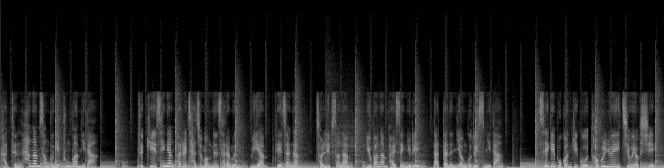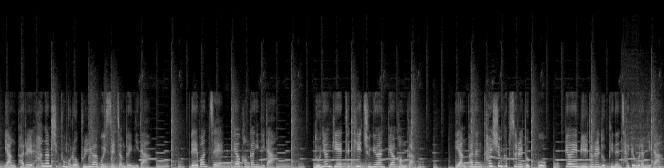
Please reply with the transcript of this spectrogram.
같은 항암 성분이 풍부합니다. 특히 생양파를 자주 먹는 사람은 위암, 대장암, 전립선암, 유방암 발생률이 낮다는 연구도 있습니다. 세계보건기구 WHO 역시 양파를 항암식품으로 분류하고 있을 정도입니다. 네 번째, 뼈 건강입니다. 노년기에 특히 중요한 뼈 건강. 양파는 칼슘 흡수를 돕고 뼈의 밀도를 높이는 작용을 합니다.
